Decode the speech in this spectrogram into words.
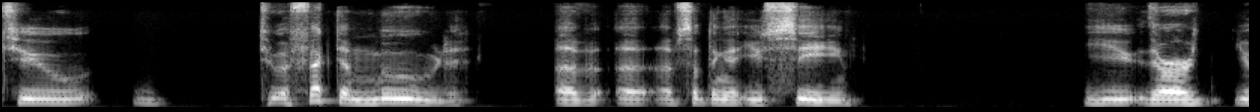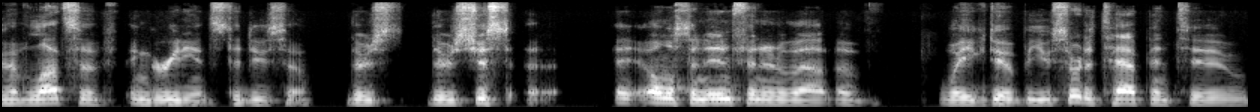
to to affect a mood of uh, of something that you see you there are you have lots of ingredients to do so. There's there's just uh, almost an infinite amount of way you can do it but you sort of tap into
